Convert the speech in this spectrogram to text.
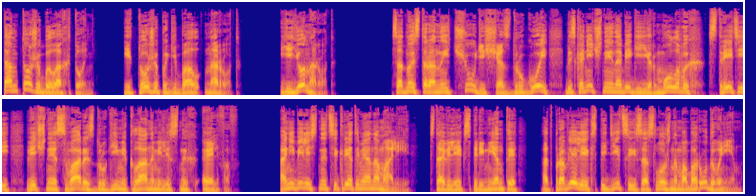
Там тоже была хтонь, и тоже погибал народ. Ее народ. С одной стороны чудища, с другой — бесконечные набеги Ермоловых, с третьей — вечные свары с другими кланами лесных эльфов. Они бились над секретами аномалии, ставили эксперименты, отправляли экспедиции со сложным оборудованием,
